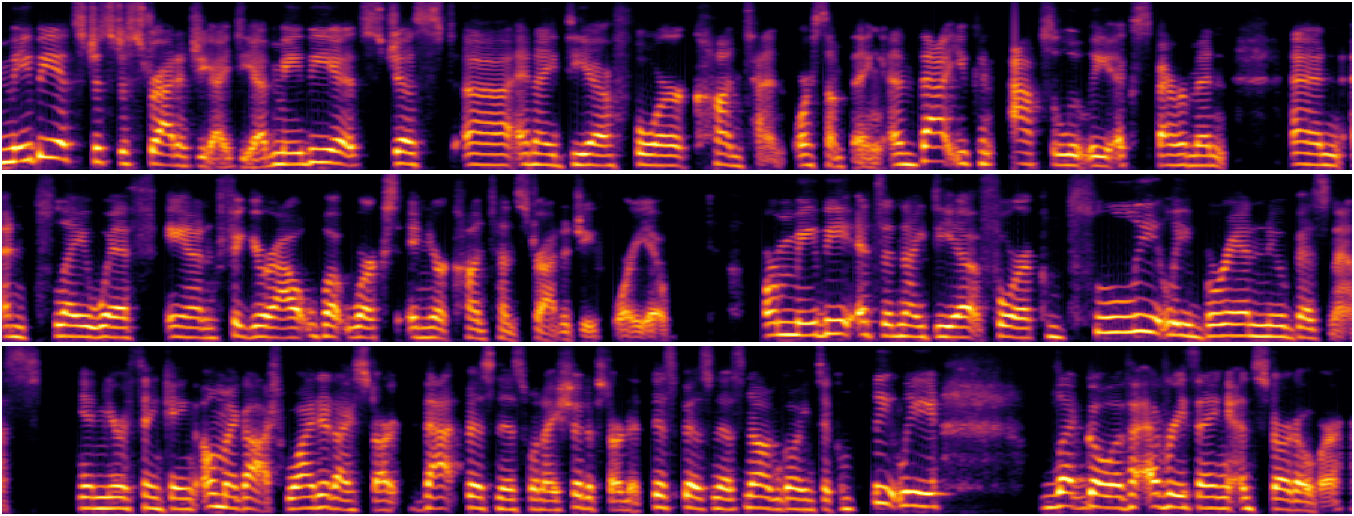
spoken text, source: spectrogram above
Maybe it's just a strategy idea. Maybe it's just uh, an idea for content or something, and that you can absolutely experiment and and play with and figure out what works in your content strategy for you. Or maybe it's an idea for a completely brand new business and you're thinking, oh my gosh, why did I start that business when I should have started this business? Now I'm going to completely let go of everything and start over.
